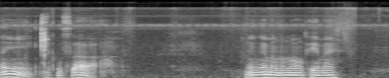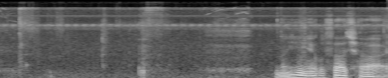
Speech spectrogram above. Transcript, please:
นี่กุซ่ายังไงมั่งน้องๆเทไหมนี่กุซ่าชาย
